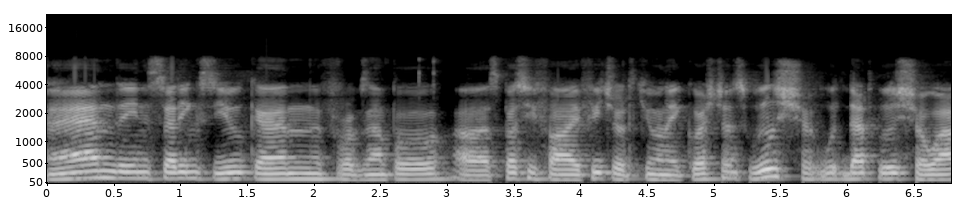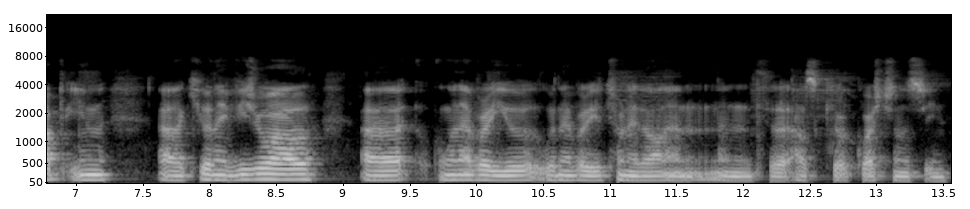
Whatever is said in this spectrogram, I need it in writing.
and in settings you can for example uh, specify featured Q&A questions will that will show up in uh, Q&A visual whenever you whenever you turn it on and, and uh, ask your questions in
